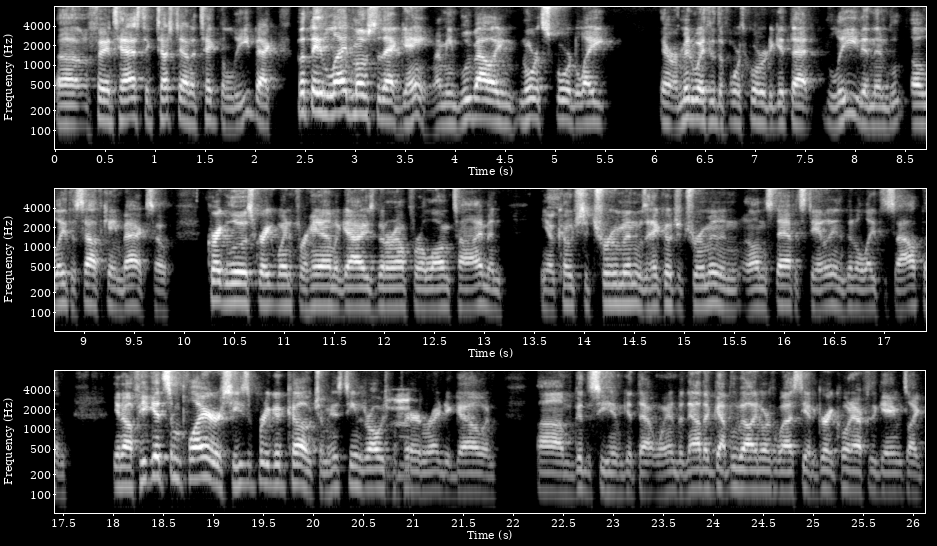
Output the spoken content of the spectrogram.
a fantastic touchdown to take the lead back, but they led most of that game. I mean, Blue Valley North scored late or midway through the fourth quarter to get that lead, and then Olathe South came back. So Craig Lewis, great win for him, a guy who's been around for a long time, and you know, coached at Truman, was a head coach at Truman, and on the staff at Stanley, and has been to South. And you know, if he gets some players, he's a pretty good coach. I mean, his teams are always Mhm. prepared and ready to go, and um, good to see him get that win. But now they've got Blue Valley Northwest. He had a great quote after the game. It's like,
